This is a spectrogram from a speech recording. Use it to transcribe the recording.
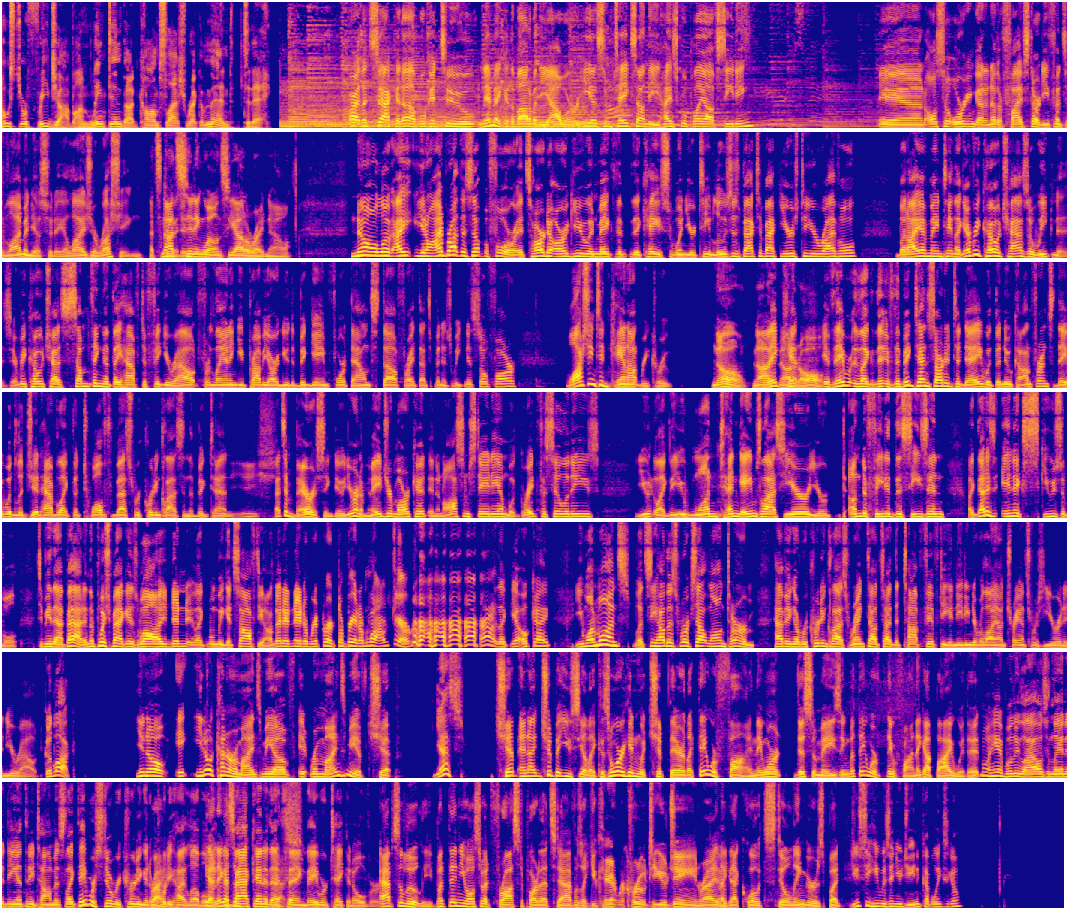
Post your free job on linkedin.com slash recommend today. All right, let's sack it up. We'll get to Nemec at the bottom of the hour. He has some takes on the high school playoff seeding. And also, Oregon got another five star defensive lineman yesterday, Elijah Rushing. That's not committed. sitting well in Seattle right now. No, look, I you know I brought this up before. It's hard to argue and make the, the case when your team loses back to back years to your rival. But I have maintained like every coach has a weakness. Every coach has something that they have to figure out. For Lanning, you'd probably argue the big game, fourth down stuff, right? That's been his weakness so far. Washington cannot recruit. No, not, they not at all. If they were like, the, if the Big Ten started today with the new conference, they would legit have like the twelfth best recruiting class in the Big Ten. That's embarrassing, dude. You're in a major market in an awesome stadium with great facilities. You like you won ten games last year. You're undefeated this season. Like that is inexcusable to be that bad. And the pushback is, well, he didn't like when we get softy on. They didn't need a recruit to beat them last year. like, yeah, okay, you won once. Let's see how this works out long term. Having a recruiting class ranked outside the top fifty and needing to rely on transfers year in and year out. Good luck. You know, it. You know, it kind of reminds me of. It reminds me of Chip. Yes, Chip and I Chip at UCLA because Oregon with Chip there, like they were fine. They weren't this amazing, but they were they were fine. They got by with it. Well, he had Willie Lyles and Landon Anthony Thomas. Like they were still recruiting at a Right. pretty high level. Yeah, Like, they got the some- back end of that yes. thing. They were taking over. Absolutely. But then you also had Frost, a part of that staff, was like, you can't recruit to Eugene, right? Yeah. Like that quote still lingers. But Do you see he was in Eugene a couple weeks ago?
